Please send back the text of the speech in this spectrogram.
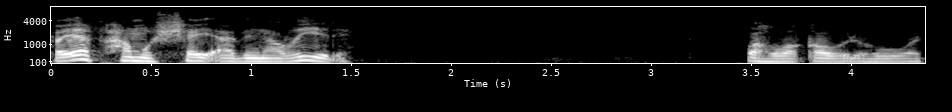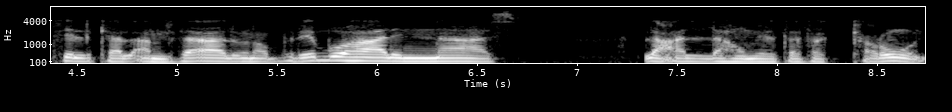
فيفهم الشيء بنظيره وهو قوله وتلك الأمثال نضربها للناس لعلهم يتفكرون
